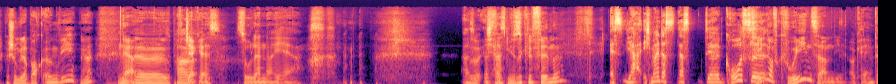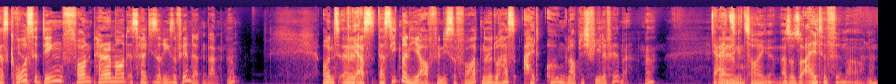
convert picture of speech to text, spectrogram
Hab ich schon wieder Bock irgendwie, ne? Ja, Äh, Jackass, Zoolander, yeah. Also Was ich das, Musical-Filme? Es, ja, ich meine, das, das, der große, King of Queens haben die, okay. das große Ding von Paramount ist halt diese riesen Filmdatenbank, ne? Und äh, Ja. das, das sieht man hier auch, finde ich, sofort, ne? Du hast halt unglaublich viele Filme, ne? Der einzige ähm, Zeuge. Also so alte Filme auch, ne?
